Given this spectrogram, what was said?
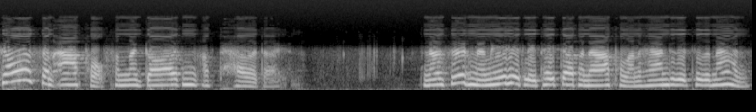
show us an apple from the Garden of Paradise. Nasruddin immediately picked up an apple and handed it to the man.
